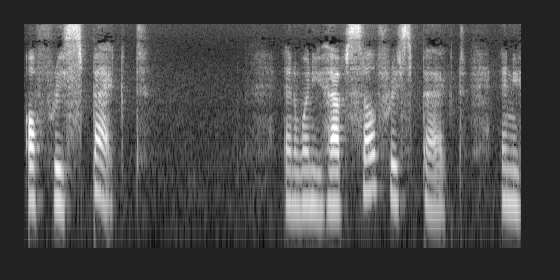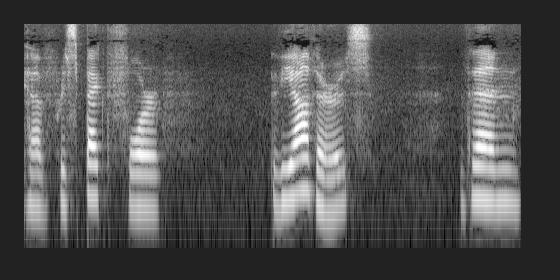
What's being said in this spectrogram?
of respect. And when you have self respect and you have respect for the others, then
